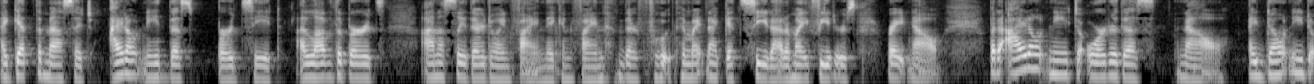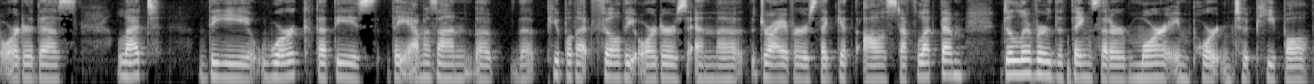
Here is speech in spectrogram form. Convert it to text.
I get the message. I don't need this bird seed. I love the birds. Honestly, they're doing fine. They can find their food. They might not get seed out of my feeders right now. But I don't need to order this now. I don't need to order this. Let the work that these the Amazon the the people that fill the orders and the, the, drivers that get all the stuff let them deliver the things that are more important to people.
